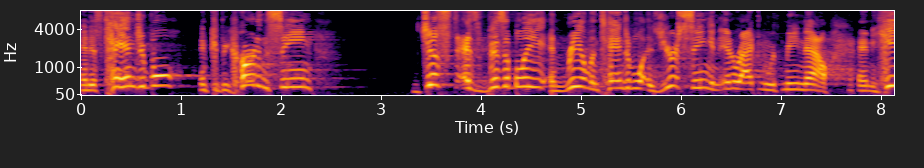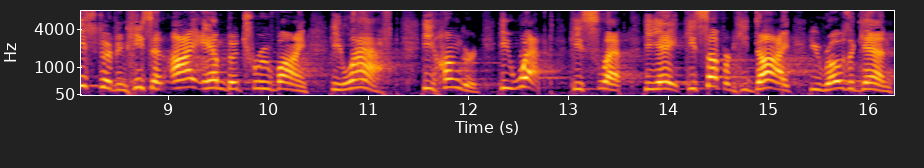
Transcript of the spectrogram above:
and as tangible and could be heard and seen just as visibly and real and tangible as you're seeing and interacting with me now. And he stood and he said, I am the true vine. He laughed, he hungered, he wept, he slept, he ate, he suffered, he died, he rose again,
